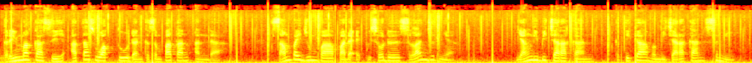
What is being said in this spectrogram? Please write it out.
Terima kasih atas waktu dan kesempatan Anda. Sampai jumpa pada episode selanjutnya yang dibicarakan ketika membicarakan seni.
